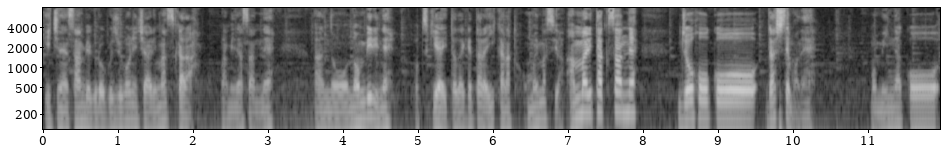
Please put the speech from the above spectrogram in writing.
1年365日ありますから、まあ、皆さんねあののんびりねお付き合いいただけたらいいかなと思いますよ。あんまりたくさんね情報をこう出してもねもうみんなこ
